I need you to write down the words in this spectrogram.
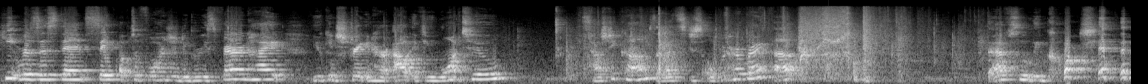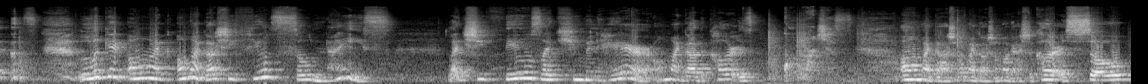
heat resistant safe up to 400 degrees fahrenheit. You can straighten her out if you want to. That's how she comes. And let's just open her right up. Absolutely gorgeous. Look at oh my oh my gosh she feels so nice. Like she feels like human hair. Oh my god the color is gorgeous. Oh my gosh oh my gosh oh my gosh the color is so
